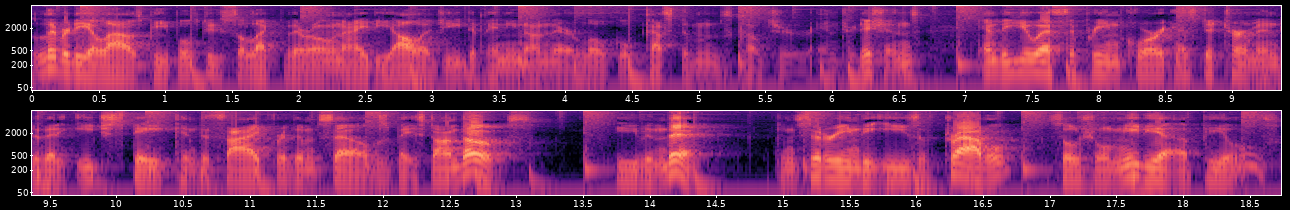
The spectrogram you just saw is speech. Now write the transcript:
Liberty allows people to select their own ideology depending on their local customs, culture, and traditions, and the U.S. Supreme Court has determined that each state can decide for themselves based on those. Even then, considering the ease of travel, social media appeals,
